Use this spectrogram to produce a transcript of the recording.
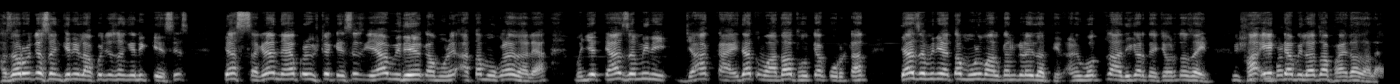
हजारोच्या संख्येने लाखोच्या संख्येने केसेस त्या सगळ्या न्यायप्रविष्ट केसेस या विधेयकामुळे आता मोकळ्या झाल्या म्हणजे त्या जमिनी ज्या कायद्यात वादात होत्या कोर्टात त्या जमिनी आता मूळ मालकांकडे जातील आणि वक्फचा अधिकार त्याच्यावरचा जाईल हा. एक त्या बिलाचा फायदा झालाय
